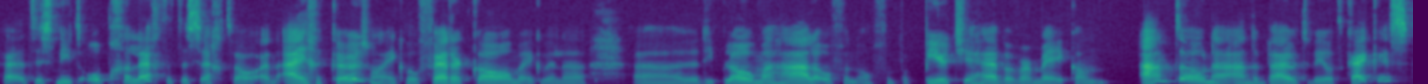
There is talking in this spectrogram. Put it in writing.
het is niet opgelegd, het is echt wel een eigen keuze. Want ik wil verder komen, ik wil een uh, diploma halen of een, of een papiertje hebben waarmee ik kan aantonen aan de buitenwereld. Kijk eens,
